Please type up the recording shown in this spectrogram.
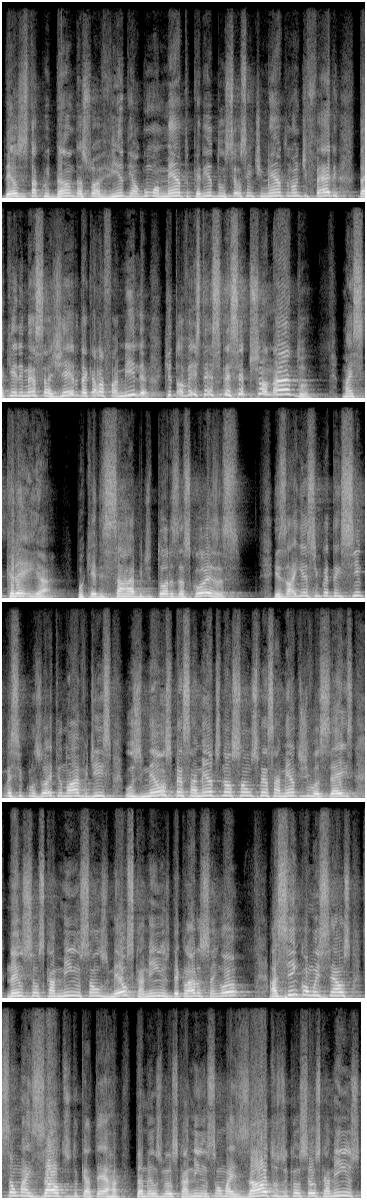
Deus está cuidando da sua vida. Em algum momento, querido, o seu sentimento não difere daquele mensageiro, daquela família que talvez tenha se decepcionado. Mas creia, porque Ele sabe de todas as coisas. Isaías 55, versículos 8 e 9 diz: Os meus pensamentos não são os pensamentos de vocês, nem os seus caminhos são os meus caminhos, declara o Senhor. Assim como os céus são mais altos do que a terra, também os meus caminhos são mais altos do que os seus caminhos,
